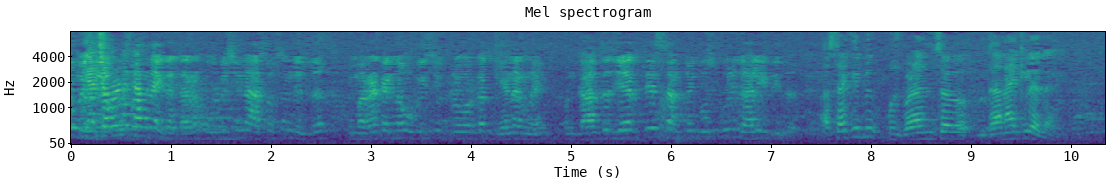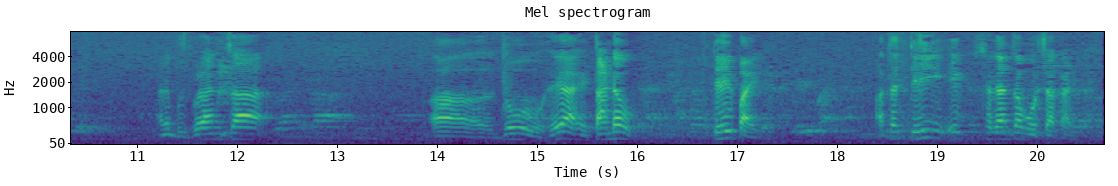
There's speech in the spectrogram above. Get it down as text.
कारण ओबीसीनं आश्वासन दिलं की मराठ्यांना ओबीसी प्रवर्गात घेणार नाही पण कालचं जे आहे तेच सांगतोय घुसखोरी झाली तिथं. असं आहे की मी भुजबळांचं विधान ऐकलेलं आहे. आणि भुजबळांचा जो हे आहे तांडव तेही पाहिलेलं आहे. आता तेही एक सगळ्यांचा मोर्चा काढतात.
